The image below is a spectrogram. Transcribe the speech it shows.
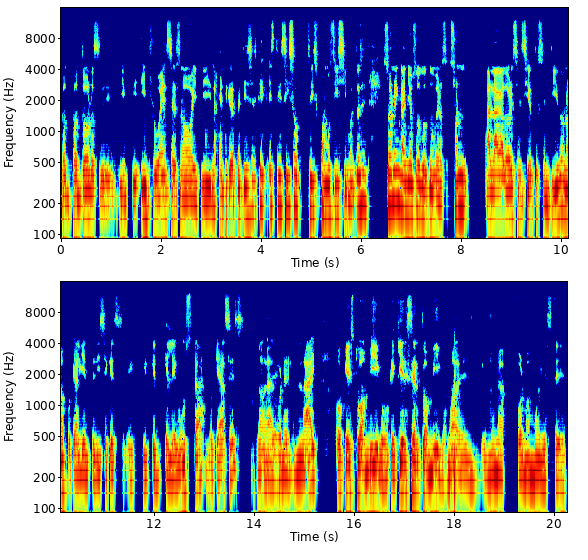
con, con, todos los eh, influencers, ¿no? Y, y, la gente que de repente dice, es que este se hizo, se hizo famosísimo. Entonces, son engañosos los números. Son halagadores en cierto sentido, ¿no? Porque alguien te dice que, es, eh, que, le gusta lo que haces, ¿no? Al ponerle un like, o que es tu amigo, o que quiere ser tu amigo, ¿no? En, una forma muy este,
